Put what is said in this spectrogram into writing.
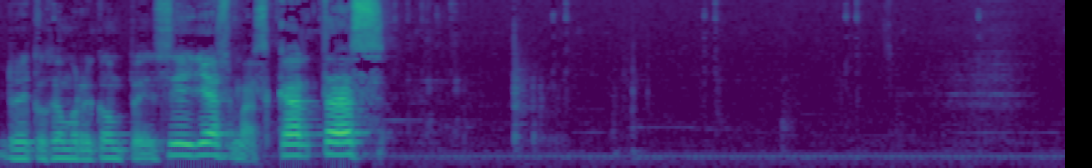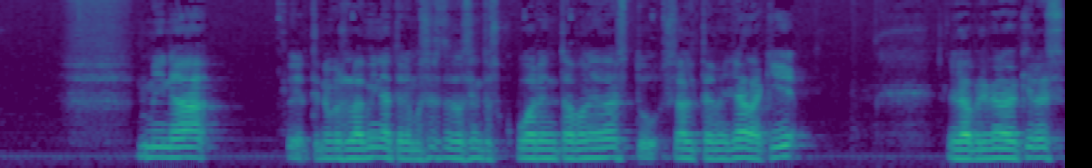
Recogemos recompensillas, más cartas. Mina, tenemos la mina, tenemos estas 240 monedas. Tú, salteme ya de aquí. Lo primero que quiero es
